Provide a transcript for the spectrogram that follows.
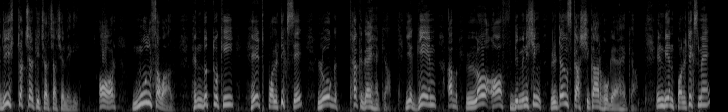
रीस्ट्रक्चर की चर्चा चलेगी। और मूल सवाल, हिंदुत्व की हेट पॉलिटिक्स से लोग थक गए हैं क्या? ये गेम अब लॉ ऑफ़ डिमिनिशिंग रिटर्न्स का शिकार हो गया है क्या? इंडियन पॉलिटिक्स में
